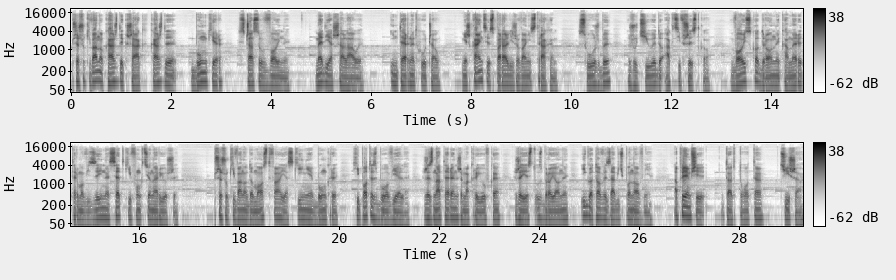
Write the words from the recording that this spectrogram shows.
Przeszukiwano każdy krzak, każdy bunkier z czasów wojny. Media szalały, internet huczał, mieszkańcy sparaliżowani strachem, służby rzuciły do akcji wszystko: wojsko, drony, kamery termowizyjne, setki funkcjonariuszy. Przeszukiwano domostwa, jaskinie, bunkry. Hipotez było wiele, że zna teren, że ma kryjówkę, że jest uzbrojony i gotowy zabić ponownie. A powiem się, to potem cisza.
